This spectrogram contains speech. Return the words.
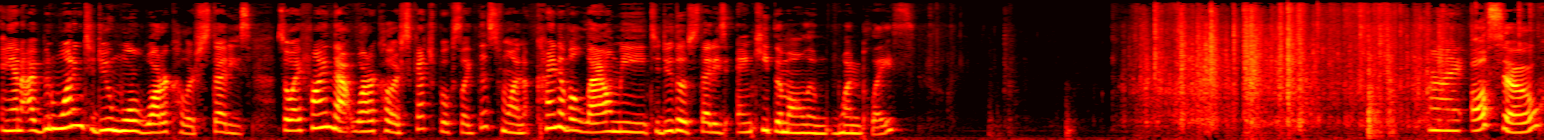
And I've been wanting to do more watercolor studies. So I find that watercolor sketchbooks like this one kind of allow me to do those studies and keep them all in one place. I also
